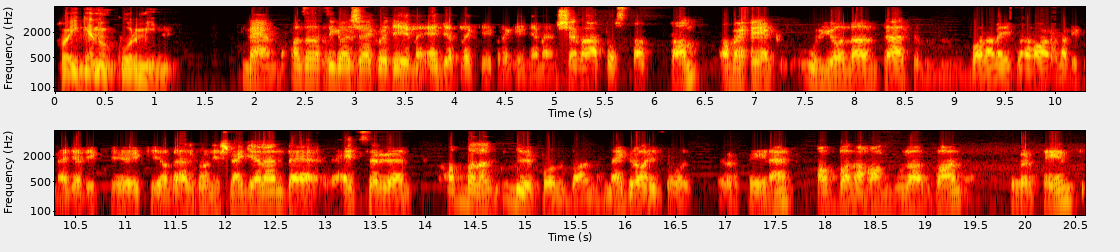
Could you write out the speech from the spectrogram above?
Ha igen, akkor min? Nem. Az az igazság, hogy én egyetlen képregényemen se változtattam, amelyek újonnan, tehát valamelyik a harmadik, negyedik kiadásban is megjelent, de egyszerűen abban az időpontban megrajzolt történet, abban a hangulatban történt,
